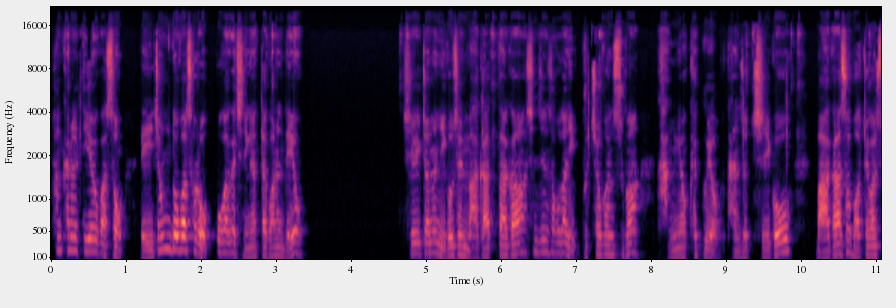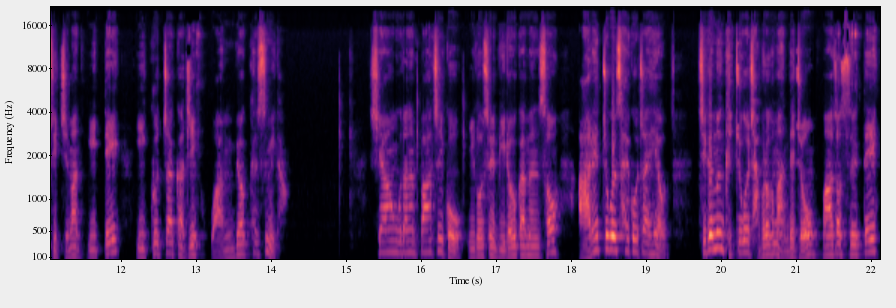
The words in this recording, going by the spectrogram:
한 칸을 뛰어가서 네, 이 정도가 서로 뽀각을 진행했다고 하는데요. 실전은 이곳을 막았다가 신진서구단이 붙여간 수가 강력했고요. 단수치고 막아서 버텨갈 수 있지만 이때 입구자까지 완벽했습니다. 시아온 구단은 빠지고 이곳을 밀어가면서 아래쪽을 살고자 해요. 지금은 그쪽을 잡으러 가면 안 되죠. 빠졌을 때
